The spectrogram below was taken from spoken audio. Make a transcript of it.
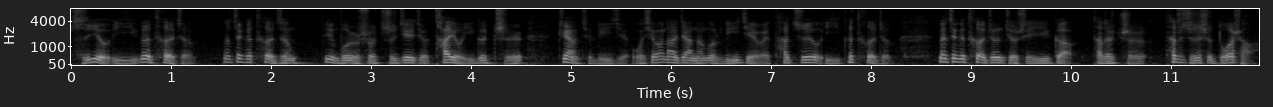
只有一个特征。那这个特征并不是说直接就它有一个值这样去理解。我希望大家能够理解为它只有一个特征。那这个特征就是一个它的值，它的值是多少？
